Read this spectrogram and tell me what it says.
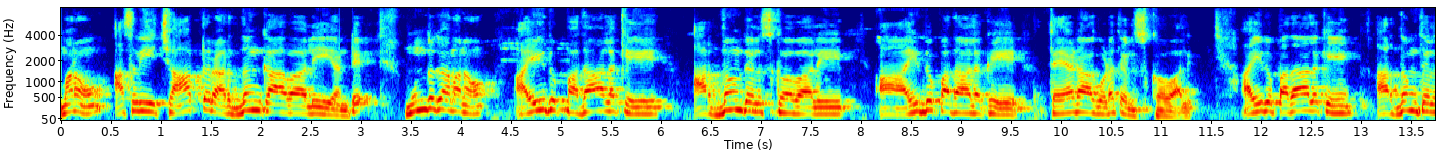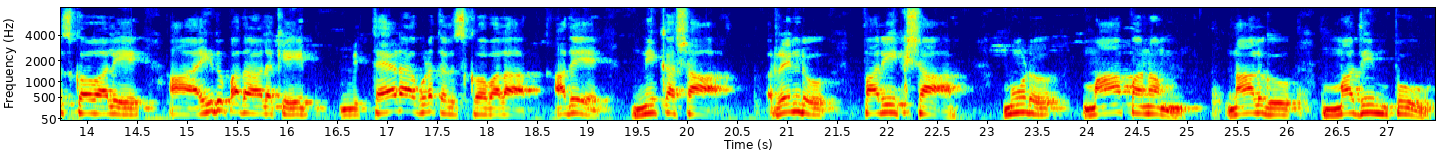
మనం అసలు ఈ చాప్టర్ అర్థం కావాలి అంటే ముందుగా మనం ఐదు పదాలకి అర్థం తెలుసుకోవాలి. ఆ ఐదు పదాలకి తేడా కూడా తెలుసుకోవాలి. ఐదు పదాలకి అర్థం తెలుసుకోవాలి. ఆ ఐదు పదాలకి తేడా కూడా తెలుసుకోవాలా? అదే నికష రెండు పరీక్ష మూడు మాపనం నాలుగు మదింపు.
